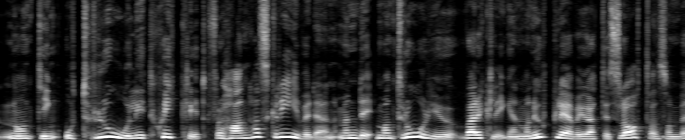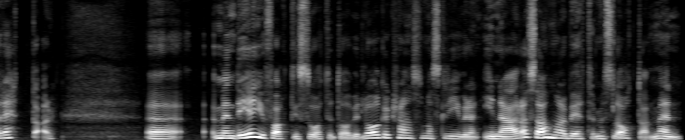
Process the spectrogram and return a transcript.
någonting otroligt skickligt. För han har skrivit den. Men det, man tror ju verkligen, man upplever ju att det är Zlatan som berättar. Men det är ju faktiskt så att det är David Lagercrantz som har skrivit den i nära samarbete med Zlatan. Men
